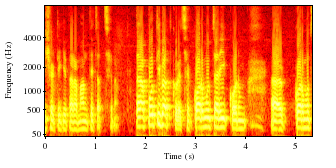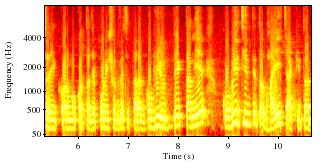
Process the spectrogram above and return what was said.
বিষয়টিকে তারা মানতে চাচ্ছে না। তারা প্রতিবাদ করেছে। কর্মচারী, কর্ম কর্মচারী, কর্মকর্তা যে পরিষদ রয়েছে, তারা গভীর উদ্বেগ তা নিয়ে গভীর চিন্তিত, ভাই, চাকরি তো আর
